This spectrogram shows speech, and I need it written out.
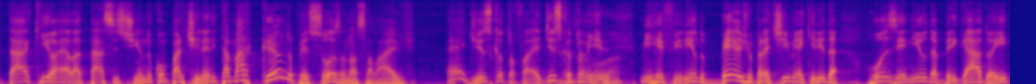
tá aqui, ó, ela tá assistindo, compartilhando e tá marcando pessoas na nossa live. É disso que eu tô falando, é disso que eu tô me, me, referindo. Beijo para ti, minha querida Rosenilda. Obrigado aí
